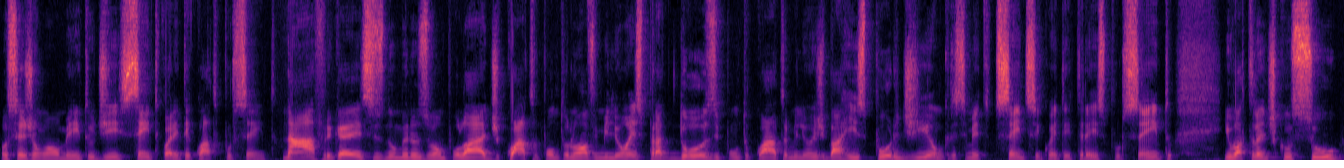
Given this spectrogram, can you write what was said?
ou seja, um aumento de 144%. Na África, esses números vão pular de 4,9 milhões para 12,4 milhões de barris por dia, um crescimento de 153%, e o Atlântico Sul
